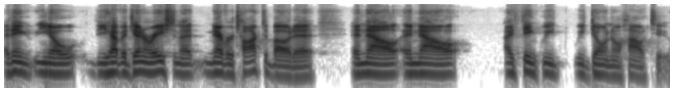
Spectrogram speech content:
I think, you know, you have a generation that never talked about it and now and now I think we we don't know how to.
